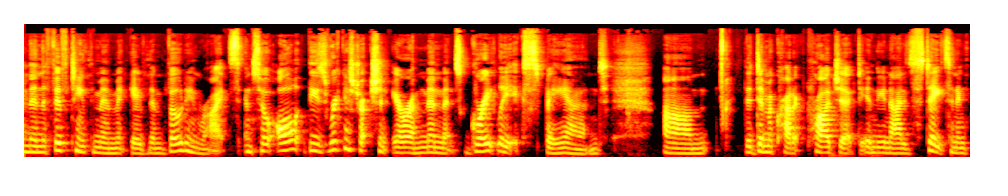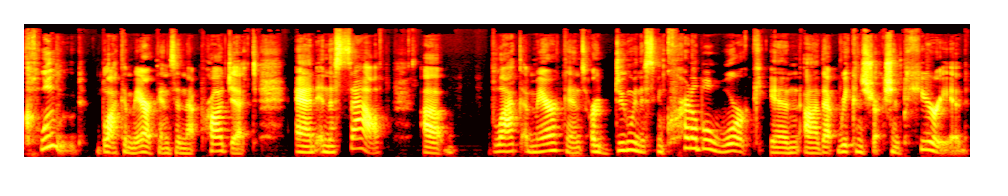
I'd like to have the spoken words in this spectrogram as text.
And then the 15th Amendment gave them voting rights. And so all these Reconstruction era amendments greatly expand um, the democratic project in the United States and include Black Americans in that project. And in the South, uh, Black Americans are doing this incredible work in uh, that Reconstruction period.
